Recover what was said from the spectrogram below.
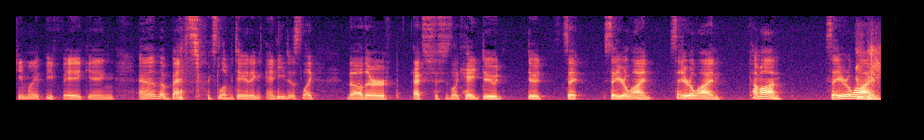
she might be faking, and then the bed starts levitating, and he just like the other exorcist is like, hey dude, dude, say say your line, say your line, come on, say your line,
